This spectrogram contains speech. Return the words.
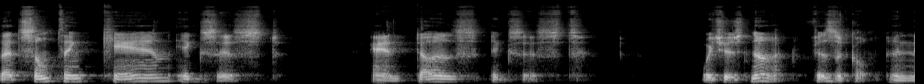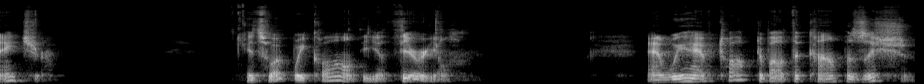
that something can exist and does exist, which is not physical in nature. It's what we call the ethereal. And we have talked about the composition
